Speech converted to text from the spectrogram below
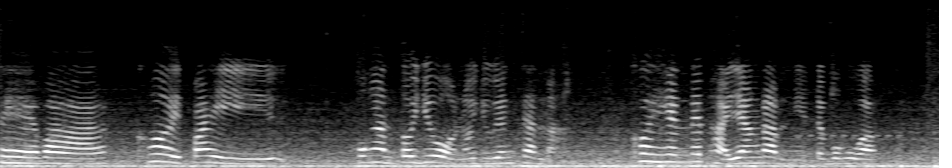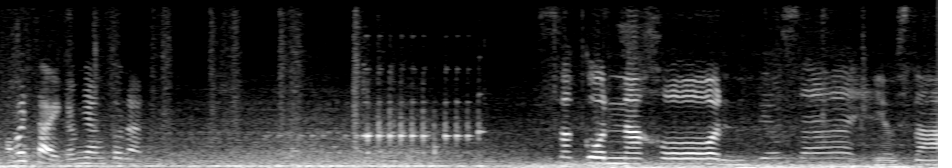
แต่ว่าเคยไปพวกงานโตโยเนาะอยู่เวียงจันทน์น่ะ เคยเห็นในผายางดำนี่แต่บ่ฮู้ว่าเอาไปใส่กับหยังตัวนั้นสกลนครเลี้ยวซ้ายเลี้ยวซ้า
